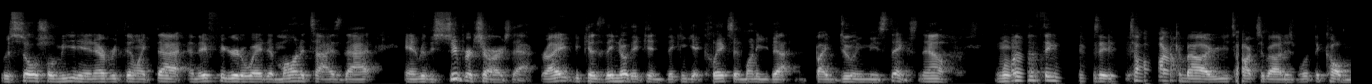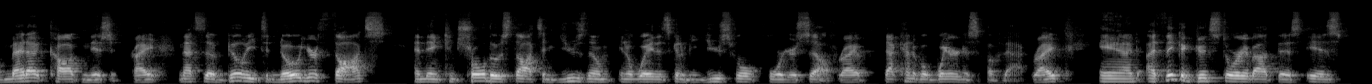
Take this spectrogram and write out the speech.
with social media and everything like that, and they figured a way to monetize that and really supercharge that, right? Because they know they can they can get clicks and money that by doing these things. Now, one of the things they talk about, or you talked about, is what they call metacognition, right? And that's the ability to know your thoughts and then control those thoughts and use them in a way that's going to be useful for yourself, right? That kind of awareness of that, right? And I think a good story about this is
